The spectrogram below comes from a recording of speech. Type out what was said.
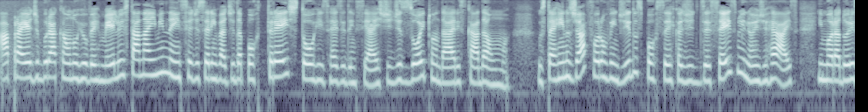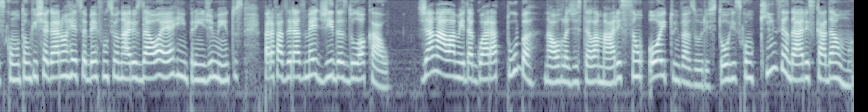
a praia de Buracão, no Rio Vermelho, está na iminência de ser invadida por três torres residenciais de 18 andares cada uma. Os terrenos já foram vendidos por cerca de 16 milhões de reais e moradores contam que chegaram a receber funcionários da OR Empreendimentos para fazer as medidas do local. Já na Alameda Guaratuba, na orla de Estela Mares, são oito invasores, torres com 15 andares cada uma.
